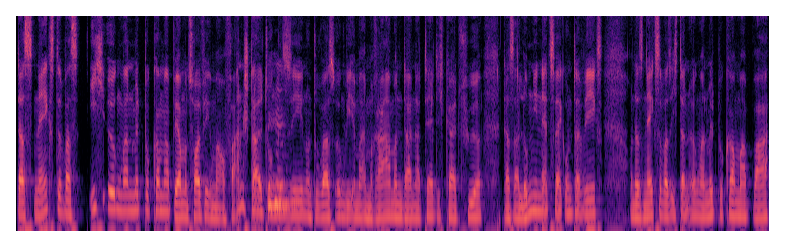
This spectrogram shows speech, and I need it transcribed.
Das nächste, was ich irgendwann mitbekommen habe, wir haben uns häufiger mal auf Veranstaltungen mhm. gesehen und du warst irgendwie immer im Rahmen deiner Tätigkeit für das Alumni-Netzwerk unterwegs. Und das nächste, was ich dann irgendwann mitbekommen habe, war,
